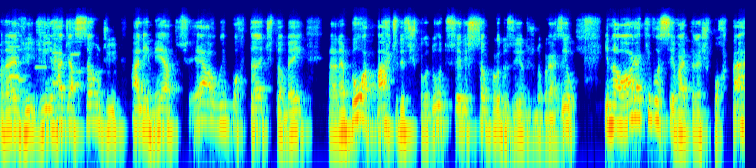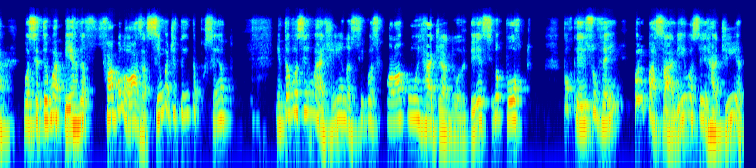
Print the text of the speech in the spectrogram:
né, de, de irradiação de alimentos, é algo importante também. Né? Boa parte desses produtos eles são produzidos no Brasil e na hora que você vai transportar, você tem uma perda fabulosa, acima de 30%. Então, você imagina se você coloca um irradiador desse no porto, porque isso vem, quando passar ali, você irradia?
